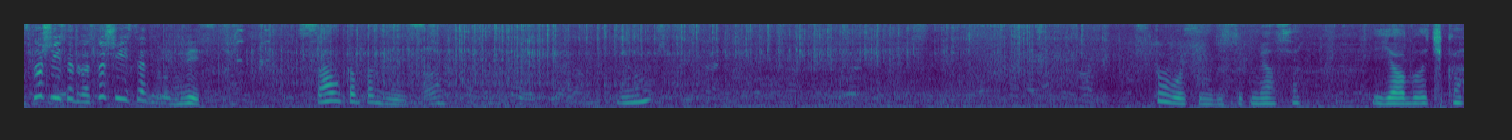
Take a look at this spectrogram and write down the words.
162, 162. 200. Салка по 200. Ну. Сто восемьдесят мясо, яблочко.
